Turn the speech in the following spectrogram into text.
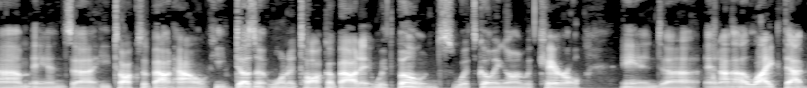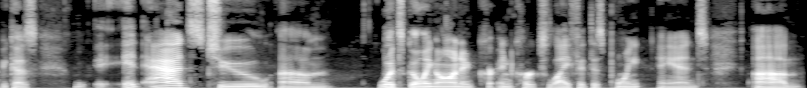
um, and uh, he talks about how he doesn't want to talk about it with Bones, what's going on with Carol, and uh, and I, I like that because it adds to um, what's going on in, in Kirk's life at this point, and um,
